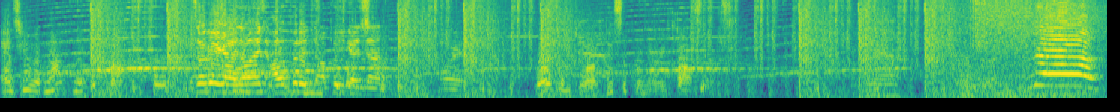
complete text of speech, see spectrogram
As you have not met the profit quota, It's okay, guys. I'll, I'll put it. I'll put you guys down. Welcome to our disciplinary classes. Yeah. No!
